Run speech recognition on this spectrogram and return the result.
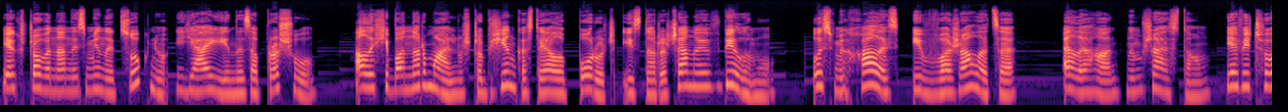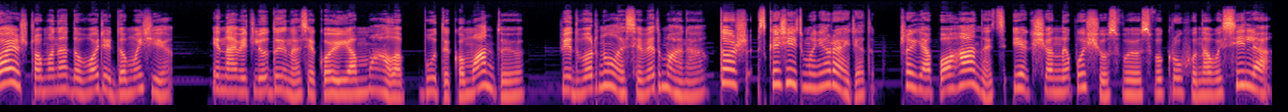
якщо вона не змінить сукню, я її не запрошу. Але хіба нормально, щоб жінка стояла поруч із нареченою в білому, усміхалась і вважала це елегантним жестом. Я відчуваю, що мене доводять до межі, і навіть людина, з якою я мала б бути командою, відвернулася від мене. Тож скажіть мені, Редіт, чи я поганець, якщо не пущу свою свекруху на весілля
